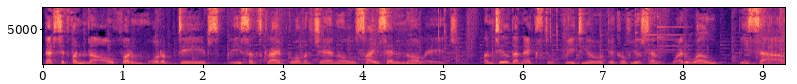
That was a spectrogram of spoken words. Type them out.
That's it for now. For more updates, please subscribe to our channel Science and Knowledge. Until the next video, take care of yourself very well. Peace out.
